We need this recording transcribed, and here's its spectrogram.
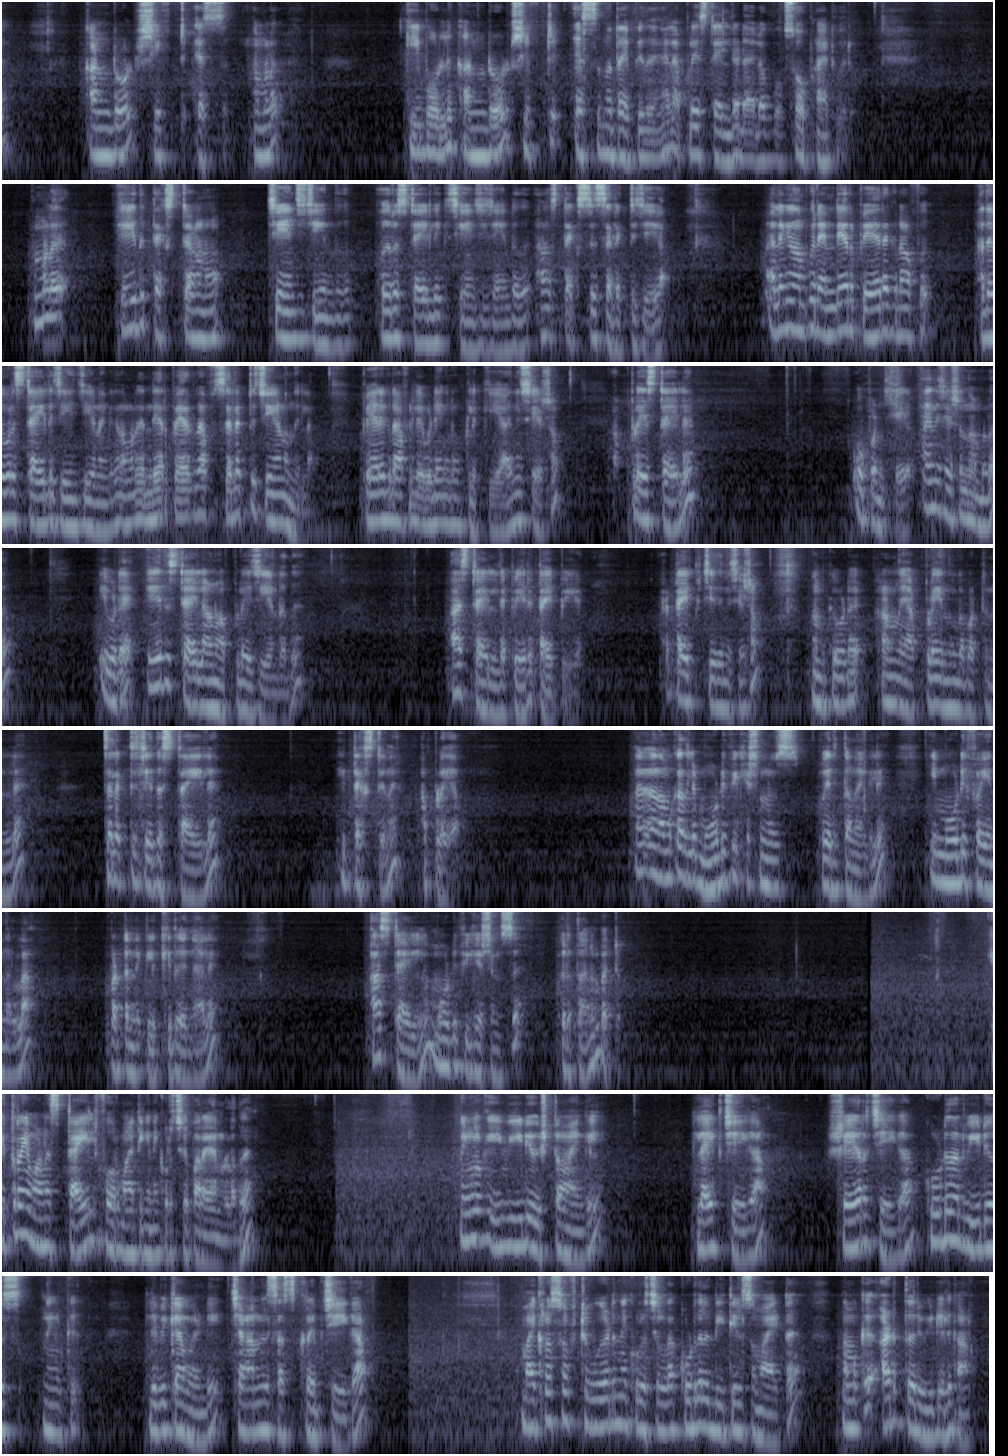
control shift S നമ്മൾ കീബോർഡിൽ കൺട്രോൾ ഷിഫ്റ്റ് എസ് എന്ന് ടൈപ്പ് ചെയ്ത് കഴിഞ്ഞാൽ അപ്ലൈ സ്റ്റൈലിന്റെ ഡയലോഗ് ബോക്സ് ഓപ്പൺ ആയിട്ട് വരും. നമ്മൾ ഏത് ടെക്സ്റ്റാണോ ചേഞ്ച് ചെയ്യുന്നത് വേറെ സ്റ്റൈലിലേക്ക് ചേഞ്ച് ചെയ്യേണ്ടത്. ആ ടെക്സ്റ്റ് സെലക്ട് ചെയ്യുക. അല്ലെങ്കിൽ നമുക്ക് നമുക്കൊരു എന്റെയർ പാരഗ്രാഫ് അതേപോലെ സ്റ്റൈൽ ചേഞ്ച് ചെയ്യണമെങ്കിൽ നമ്മൾ എന്റെയർ പാരഗ്രാഫ് സെലക്ട് ചെയ്യണമെന്നില്ല. പാരഗ്രാഫിൽ എവിടെയെങ്കിലും ക്ലിക്ക് ചെയ്യുക. അതിനുശേഷം അപ്ലൈ സ്റ്റൈൽ ഓപ്പൺ ചെയ്യുക. അതിനുശേഷം നമ്മൾ ഇവിടെ ഏത് സ്റ്റൈലാണോ അപ്ലൈ ചെയ്യേണ്ടത് ആ സ്റ്റൈലിന്റെ പേര് ടൈപ്പ് ചെയ്യുക. ആ ടൈപ്പ് ചെയ്തതിന് ശേഷം നമുക്കിവിടെ കാണുന്ന അപ്ലൈ എന്നുള്ള ബട്ടണിൽ സെലക്ട് ചെയ്ത സ്റ്റൈൽ ഈ ടെക്സ്റ്റിന് അപ്ലൈ ചെയ്യാം. നമുക്കതിൽ മോഡിഫിക്കേഷൻസ് വരുത്തണമെങ്കിൽ ഈ മോഡിഫൈ എന്നുള്ള ബട്ടണിൽ ക്ലിക്ക് ചെയ്ത് കഴിഞ്ഞാൽ ആ സ്റ്റൈലിന് മോഡിഫിക്കേഷൻസ് വരുത്താനും പറ്റും. ഇത്രയുമാണ് സ്റ്റൈൽ ഫോർമാറ്റിങ്ങിനെ കുറിച്ച് പറയാനുള്ളത്. നിങ്ങൾക്ക് ഈ വീഡിയോ ഇഷ്ടമായെങ്കിൽ ലൈക്ക് ചെയ്യുക ഷെയർ ചെയ്യുക. കൂടുതൽ വീഡിയോസ് നിങ്ങൾക്ക് ലഭിക്കാൻ വേണ്ടി ചാനൽ സബ്സ്ക്രൈബ് ചെയ്യുക. മൈക്രോസോഫ്റ്റ് വേർഡിനെ കുറിച്ചുള്ള കൂടുതൽ ഡീറ്റെയിൽസുമായിട്ട് നമുക്ക് അടുത്തൊരു വീഡിയോയിൽ കാണാം.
